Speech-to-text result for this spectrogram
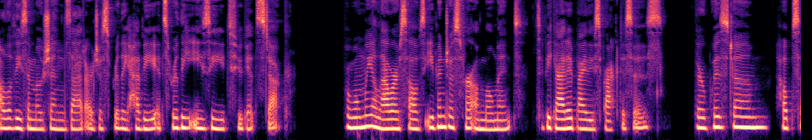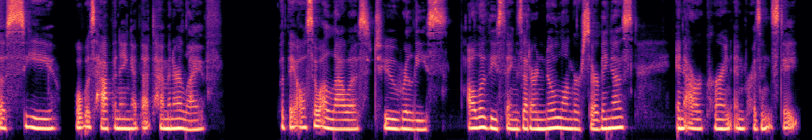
all of these emotions that are just really heavy, it's really easy to get stuck. But when we allow ourselves, even just for a moment, to be guided by these practices, their wisdom helps us see what was happening at that time in our life, but they also allow us to release all of these things that are no longer serving us in our current and present state.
